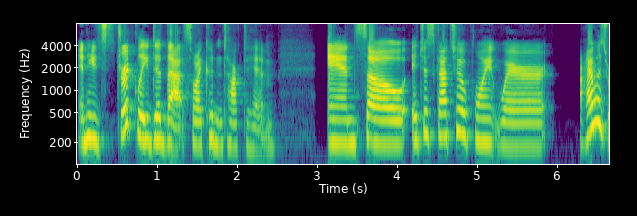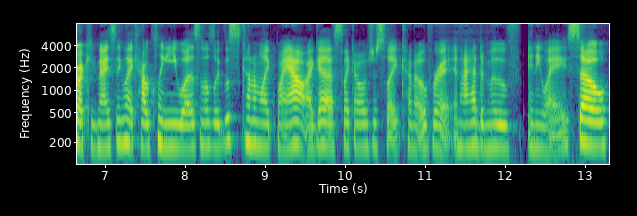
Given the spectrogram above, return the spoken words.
And he strictly did that, so I couldn't talk to him. And so it just got to a point where I was recognizing like how clingy he was, and I was like, this is kind of like my out, I guess. Like I was just like kind of over it, and I had to move anyway. So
